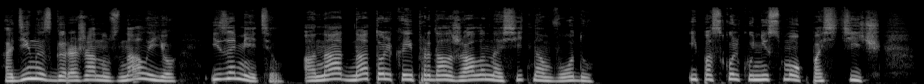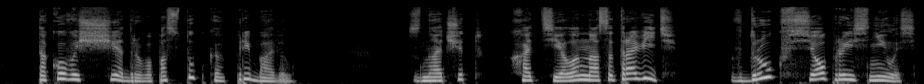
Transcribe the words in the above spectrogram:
Один из горожан узнал ее и заметил. Она одна только и продолжала носить нам воду. И поскольку не смог постичь такого щедрого поступка прибавил. «Значит, хотела нас отравить!» Вдруг все прояснилось.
